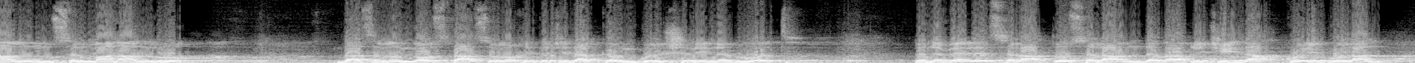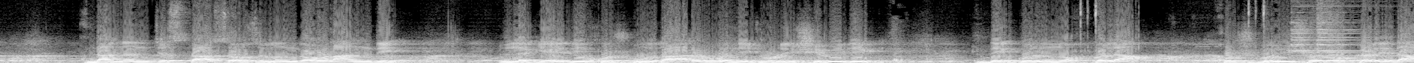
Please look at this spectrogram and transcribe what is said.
عام مسلمانان ورو دا زمنګ او تاسو مخ ته چې دا کم گلشن نبوت د نبی علیہ الصلوۃ والسلام د باغچې د خپل ګلان دا نن چې تاسو زمنګ وړاندې لګې دي خوشبودار ونې جوړې شوې دي د ګلونو خپل خوشبوئی شروع کړې ده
